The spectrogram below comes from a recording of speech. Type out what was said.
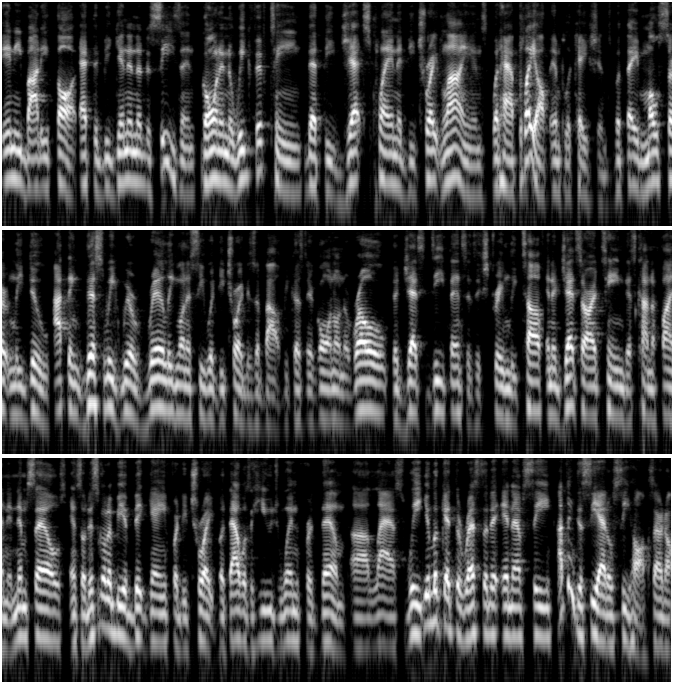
anybody thought at the beginning of the season, going into week 15, that the Jets playing the Detroit Lions would have playoff implications, but they most certainly do. I think this week we're really going to see what Detroit is about because they're going on the road. The Jets defense is extremely tough, and the Jets are a team that's kind of finding themselves. And so this is going to be a big game for Detroit, but that was a huge win for them uh, last week. You look at the rest of the NFC, I think the Seattle Seahawks are the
